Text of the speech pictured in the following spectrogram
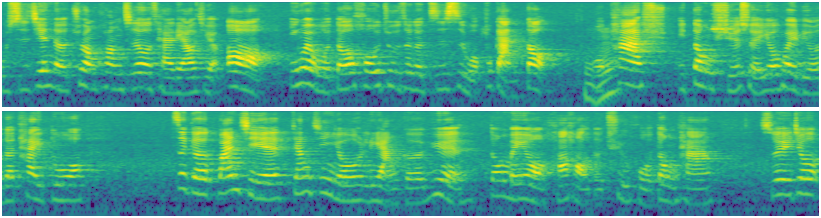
五十肩的状况之后，才了解哦，因为我都 hold 住这个姿势，我不敢动，我怕一动血水又会流的太多。这个关节将近有两个月都没有好好的去活动它，所以就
